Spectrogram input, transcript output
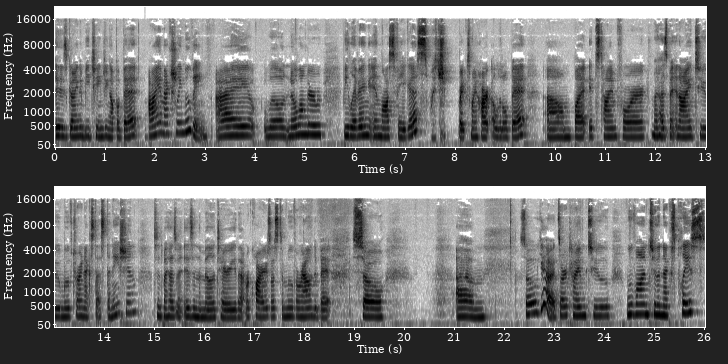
is going to be changing up a bit. I am actually moving. I will no longer be living in Las Vegas, which breaks my heart a little bit. Um, but it's time for my husband and I to move to our next destination. Since my husband is in the military, that requires us to move around a bit. So, um, so yeah, it's our time to move on to the next place.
